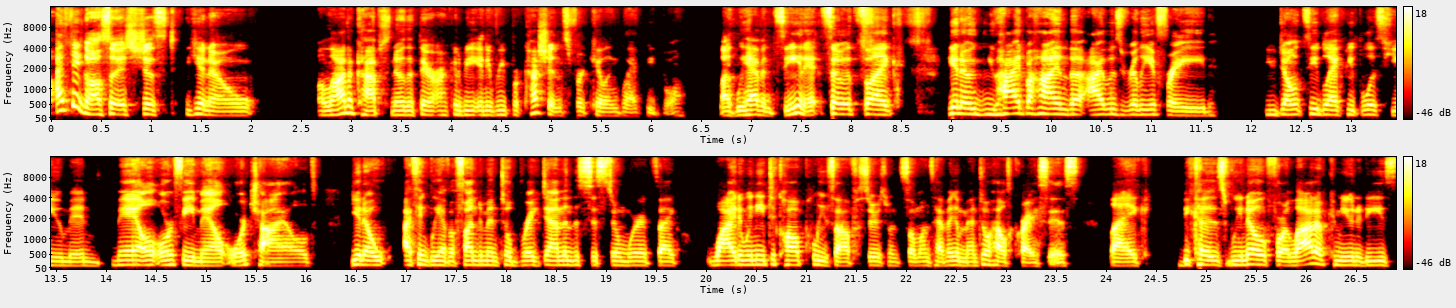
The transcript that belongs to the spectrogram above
I think also it's just you know a lot of cops know that there aren't going to be any repercussions for killing black people. Like we haven't seen it. So it's like, you know, you hide behind the I was really afraid. You don't see black people as human, male or female or child. You know, I think we have a fundamental breakdown in the system where it's like, why do we need to call police officers when someone's having a mental health crisis? Like, because we know for a lot of communities,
